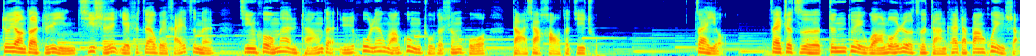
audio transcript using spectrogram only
这样的指引其实也是在为孩子们今后漫长的与互联网共处的生活打下好的基础。再有，在这次针对网络热词展开的班会上。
